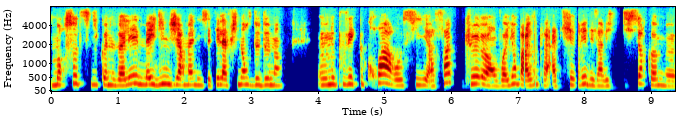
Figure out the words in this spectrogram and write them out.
morceau de Silicon Valley made in Germany. C'était la finance de demain. On ne pouvait que croire aussi à ça qu'en voyant, par exemple, attirer des investisseurs comme euh,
